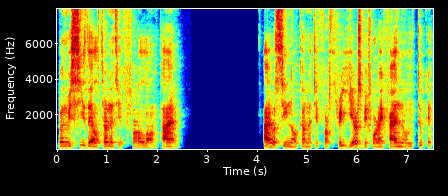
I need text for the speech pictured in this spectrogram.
when we see the alternative for a long time. I was seeing alternative for three years before I finally took it.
